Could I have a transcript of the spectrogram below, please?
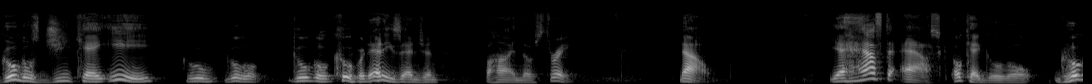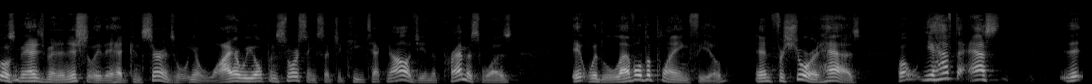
Google's GKE, Google, Google Kubernetes Engine behind those three. Now, you have to ask, okay, Google, Google's management initially they had concerns, well, you know, why are we open sourcing such a key technology? And the premise was it would level the playing field, and for sure it has. But you have to ask, that,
